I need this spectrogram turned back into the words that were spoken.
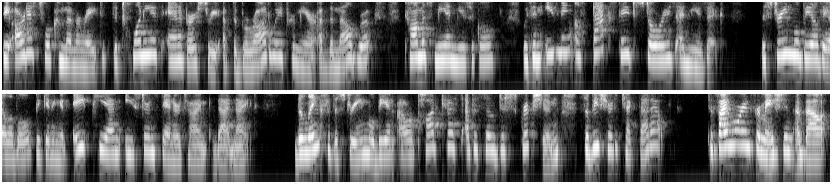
The artist will commemorate the 20th anniversary of the Broadway premiere of the Mel Brooks Thomas Meehan musical with an evening of backstage stories and music. The stream will be available beginning at 8 p.m. Eastern Standard Time that night. The link for the stream will be in our podcast episode description, so be sure to check that out. To find more information about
